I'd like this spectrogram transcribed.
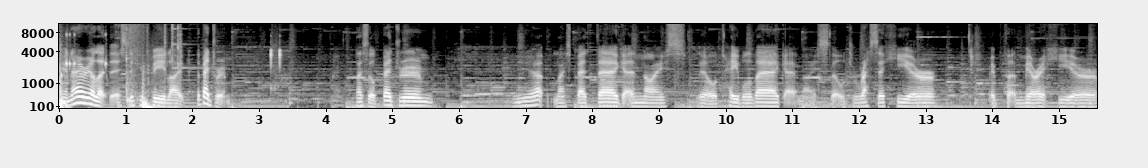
an area like this, this could be like the bedroom. Nice little bedroom. Yep, nice bed there. Get a nice little table there. Get a nice little dresser here. Maybe put a mirror here.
